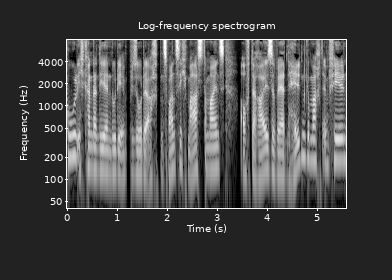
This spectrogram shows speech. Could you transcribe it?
cool. Ich kann dann dir nur die Episode 28 Masterminds auf der Reise werden Helden gemacht empfehlen.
